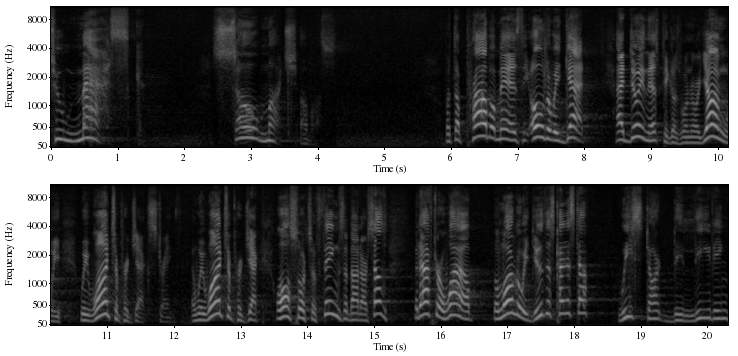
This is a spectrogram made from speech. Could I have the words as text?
to mask so much of us. But the problem is, the older we get at doing this, because when we're young, we, we want to project strength and we want to project all sorts of things about ourselves. But after a while, the longer we do this kind of stuff, we start believing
